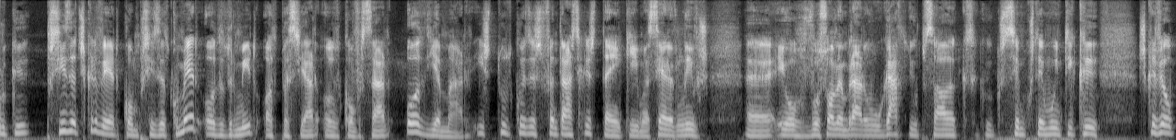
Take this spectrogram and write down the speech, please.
porque precisa de escrever, como precisa de comer, ou de dormir, ou de passear, ou de conversar, ou de amar. Isto tudo coisas fantásticas. Tem aqui uma série de livros. eh, eu vou só lembrar o Gato e o Pessala, que, que sempre gostei muito e que escreveu.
